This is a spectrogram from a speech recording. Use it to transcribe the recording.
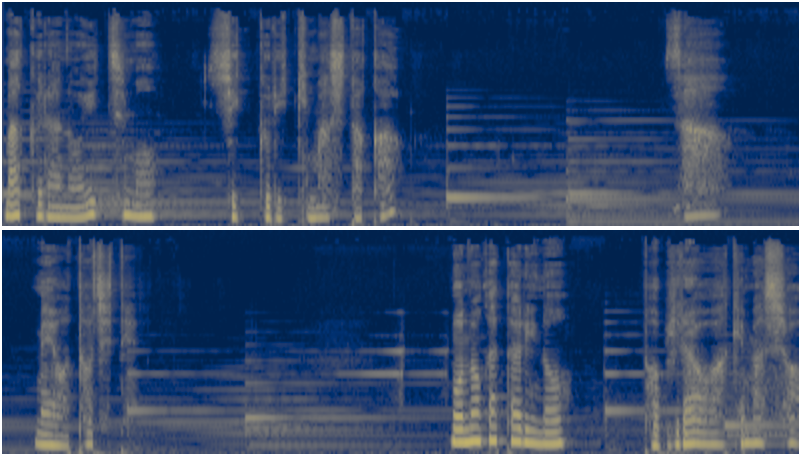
枕の位置もしっくりきましたか？さあ、目を閉じて。物語の扉を開けましょう。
